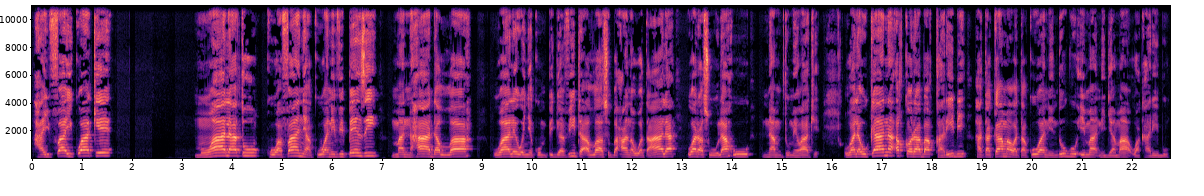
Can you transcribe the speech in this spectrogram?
haifai kwake muwalatu, kuwafanya kuwa ni vipenzi man hada Allah, wale wenye kumpiga vita Allah subhanahu wa ta'ala, wa rasulahu, na mtume wake walau kana aqraba karibi, hata kama watakuwa ni ndugu ima ni jamaa wa karibu.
